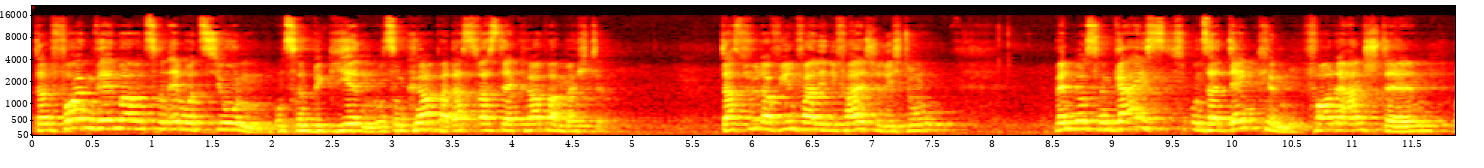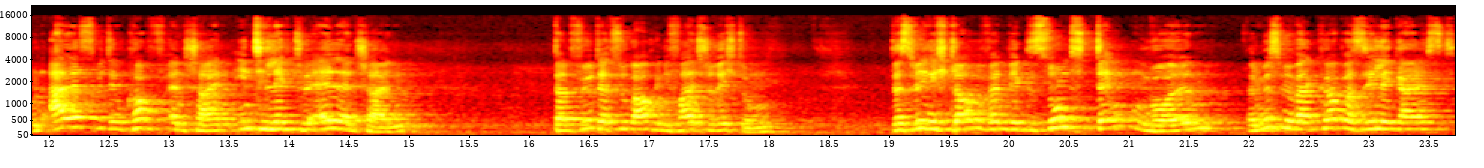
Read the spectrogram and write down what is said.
dann folgen wir immer unseren Emotionen, unseren Begierden, unserem Körper, das, was der Körper möchte. Das führt auf jeden Fall in die falsche Richtung. Wenn wir unseren Geist, unser Denken vorne anstellen und alles mit dem Kopf entscheiden, intellektuell entscheiden, dann führt der Zug auch in die falsche Richtung. Deswegen, ich glaube, wenn wir gesund denken wollen, dann müssen wir bei Körper, Seele, Geist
